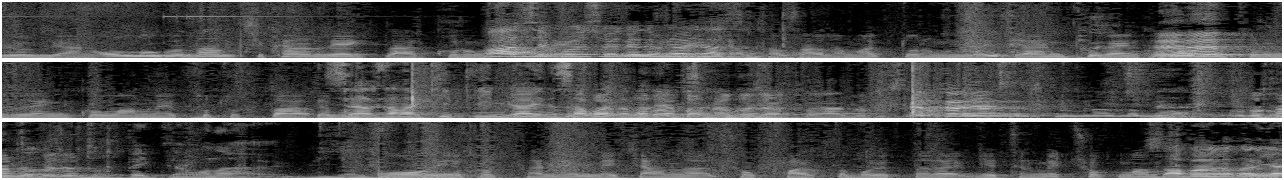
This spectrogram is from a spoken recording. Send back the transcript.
diyoruz. Yani o logodan çıkan renkler, kurumsal Aa, Seko'ya renklere söyledim göre ya mekan Yasin. tasarlamak durumundayız. Yani Tugay'ın kullandığı Evet. turuncu rengi kullanmayıp tutup da işte Serkan'a kitleyeyim yayını sabah kadar O da yapsın. Dur. Serkan yayın açtım birazdan. bekle. O da tam dur, dur, dur bekle ona güzel. mor yapıp hani mekanı çok farklı boyutlara getirmek çok mantıklı. Sabaha kadar yayın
